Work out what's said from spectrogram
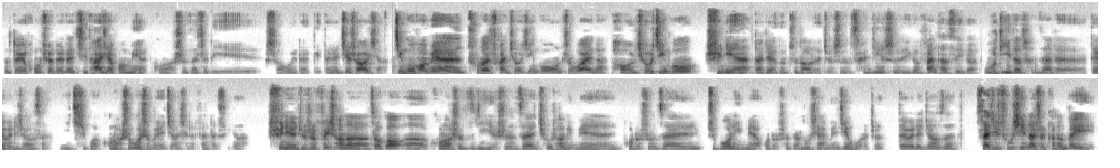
那对于红雀队的其他一些方面，孔老师在这里稍微的给大家介绍一下。进攻方面，除了传球进攻之外呢，跑球进攻，去年大家也都知道的，就是曾经是一个 Fantasy 的无敌的存在的 David Johnson。你奇怪，孔老师为什么也讲起了 Fantasy 啊？去年就是非常的糟糕啊！孔老师自己也是在球场里面，或者说在直播里面，或者说在录像里面见过的。这 David Johnson 赛季初期呢是可能被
